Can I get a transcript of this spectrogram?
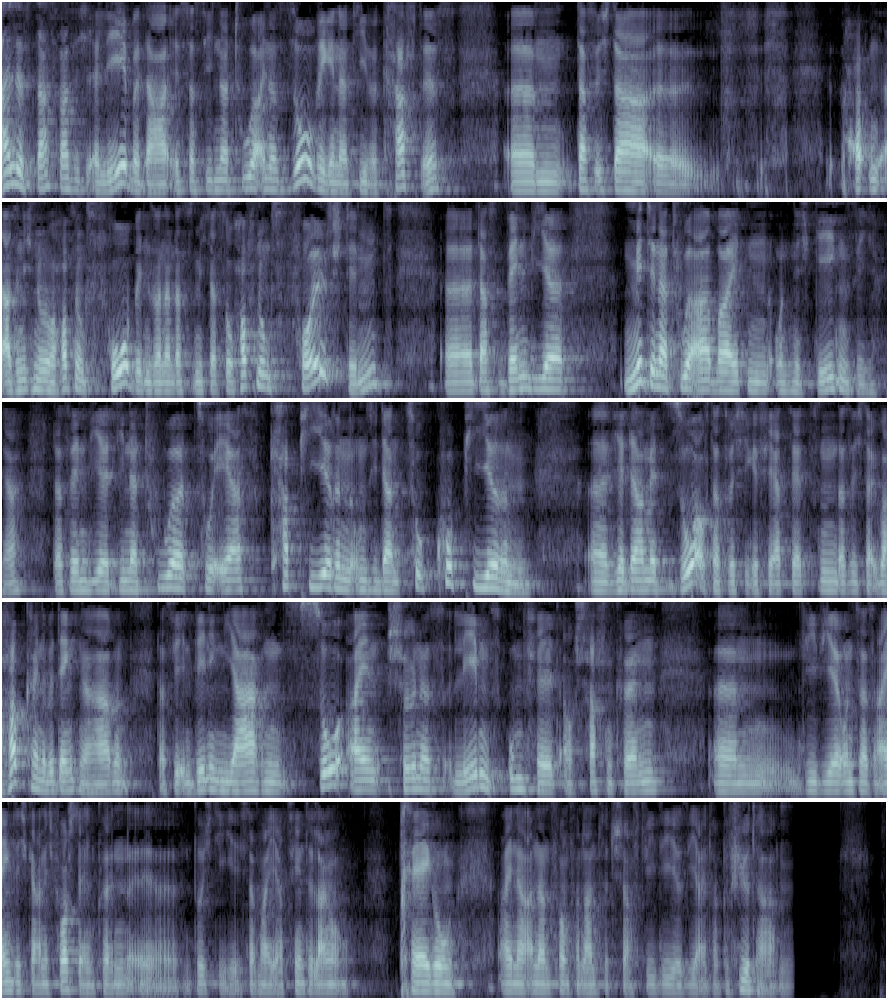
alles das, was ich erlebe da, ist, dass die Natur eine so regenerative Kraft ist, ähm, dass ich da äh, also nicht nur hoffnungsfroh bin, sondern dass mich das so hoffnungsvoll stimmt, äh, dass wenn wir mit der Natur arbeiten und nicht gegen sie, ja, dass wenn wir die Natur zuerst kapieren, um sie dann zu kopieren, wir damit so auf das richtige Pferd setzen, dass ich da überhaupt keine Bedenken habe, dass wir in wenigen Jahren so ein schönes Lebensumfeld auch schaffen können, ähm, wie wir uns das eigentlich gar nicht vorstellen können äh, durch die, ich sag mal, jahrzehntelange Prägung einer anderen Form von Landwirtschaft, wie wir sie einfach geführt haben.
